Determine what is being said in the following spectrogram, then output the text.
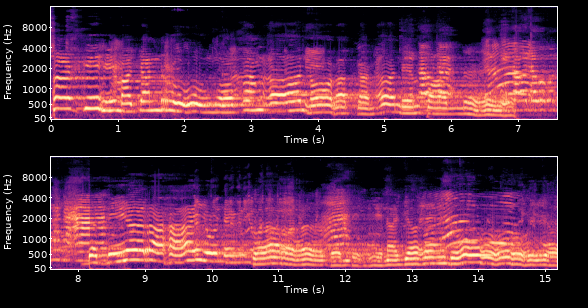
Sakih macan rungo kang anorat kang anem pane Rahayu ning badendina jo ing doya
